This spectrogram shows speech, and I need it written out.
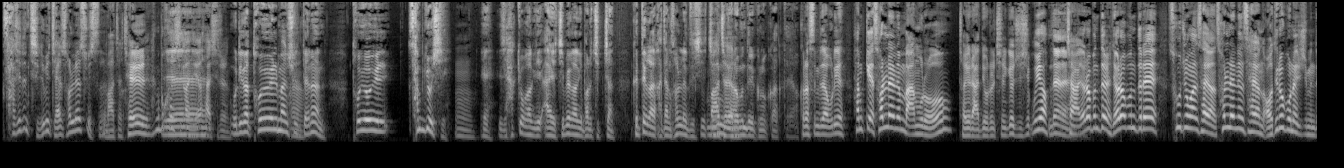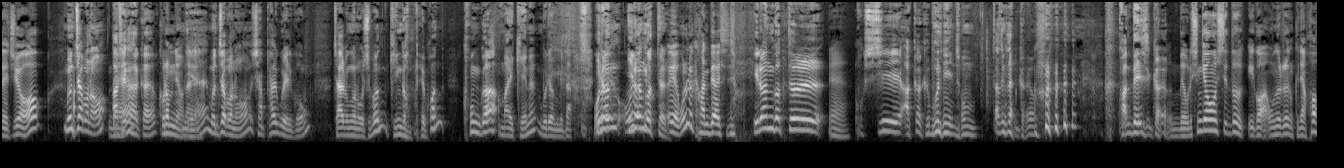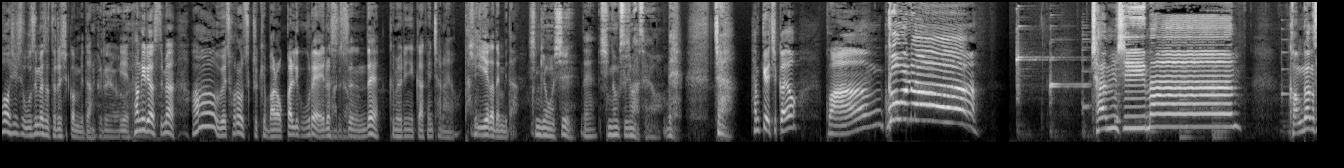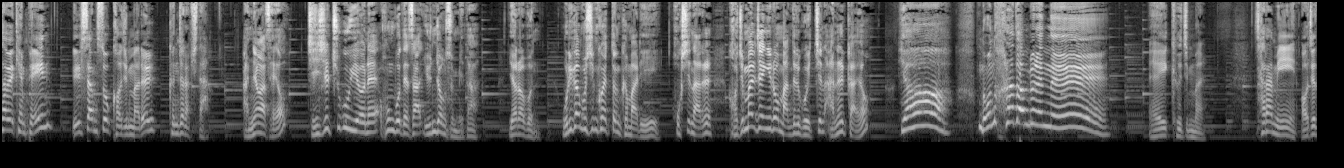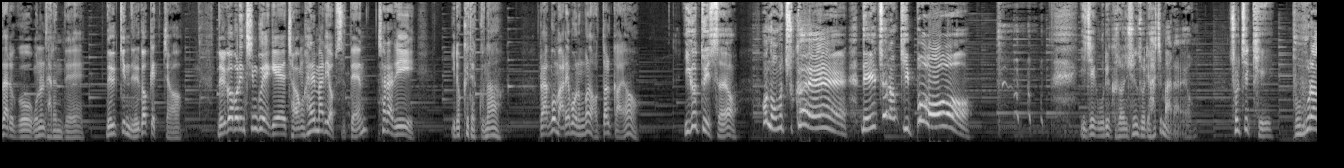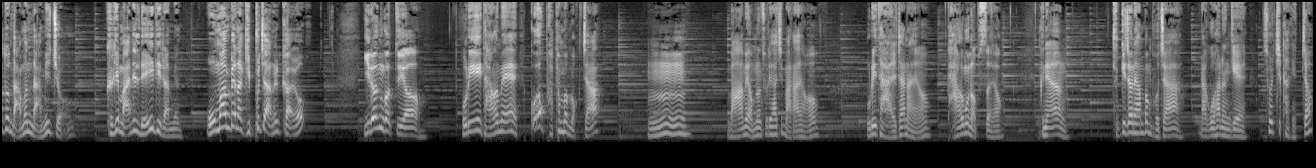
사실은 지금이 제일 설렐 수 있어요. 맞아. 제일 행복한 예. 시간이에요, 사실은. 어. 우리가 토요일만 쉴 때는 토요일 3교시. 음. 예, 이제 학교 가기, 아예 집에 가기 바로 직전. 그때가 가장 설레듯이 지금 맞아요. 여러분들이 그럴 것 같아요. 그렇습니다. 우리 함께 설레는 마음으로 저희 라디오를 즐겨주시고요. 네네. 자, 여러분들, 여러분들의 소중한 사연, 설레는 사연 어디로 보내주시면 되죠? 문자번호. 아, 네. 제가 할까요? 그럼요. 네. 예. 문자번호. 샵8910. 짧은 건 50원, 긴 건 100원. 콩과 마이크는 무료입니다. 이런, 오늘 이런 이렇게- 것들. 예, 오늘 이렇게 관대하시죠? 이런 것들 예. 혹시 아까 그분이 좀 짜증 날까요? 관대해질까요? 근데 우리 신경호 씨도 이거 오늘은 그냥 허허실실 웃으면서 들으실 겁니다. 그래요? 예, 평일이었으면 아, 왜 저러 그렇게 말 엇갈리고 그래? 이럴 수 있었는데 금요일이니까 괜찮아요. 다 이해가 됩니다. 신경호 씨, 네. 신경 쓰지 마세요. 네. 자, 함께 외칠까요? 광고나! 잠시만! 건강사회 캠페인 일상 속 거짓말을 근절합시다. 안녕하세요. 진실추구위원회 홍보대사 윤정수입니다. 여러분, 우리가 무심코 했던 그 말이 혹시 나를 거짓말쟁이로 만들고 있진 않을까요? 야, 넌 하나도 안 변했네. 에이, 거짓말. 사람이 어제 다르고 오늘 다른데 늙긴 늙었겠죠. 늙어버린 친구에게 정할 말이 없을 땐 차라리 이렇게 됐구나. 라고 말해보는 건 어떨까요? 이것도 있어요. 어, 너무 축하해. 내일처럼 기뻐. 이제 우리 그런 쉰소리 하지 말아요. 솔직히 부부라도 남은 남이죠. 그게 만일 내일이라면 5만 배나 기쁘지 않을까요? 이런 것도요. 우리 다음에 꼭 밥 한번 먹자. 음, 마음에 없는 소리 하지 말아요. 우리 다 알잖아요. 다음은 없어요. 그냥 죽기 전에 한번 보자. 라고 하는 게 솔직하겠죠?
